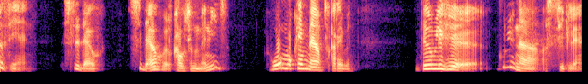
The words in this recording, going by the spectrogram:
مزيان. ستدعوه ستدعوه لقاو تما نيت. هو مقيم معاهم تقريبا. قالوليه قولينا السي فلان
